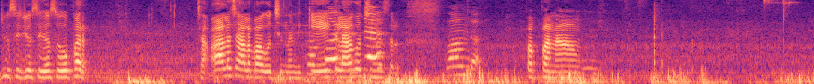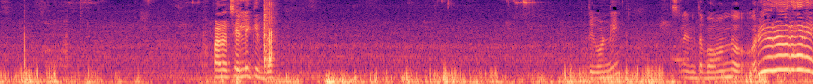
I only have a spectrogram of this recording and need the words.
జ్యూసీ జ్యూసీగా సూపర్. చాలా చాలా బాగా వచ్చిందండి కేక్ లాగా వచ్చింది అసలు పప్పానా? పద చెల్లికిద్దాం. ఇదిగోండి. అసలు ఎంత బాగుందో. ఒరే ఒరే ఒరే ఒరే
